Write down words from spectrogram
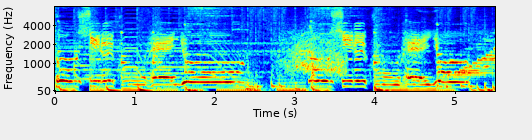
도시를 구해요. 도시를 구해요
